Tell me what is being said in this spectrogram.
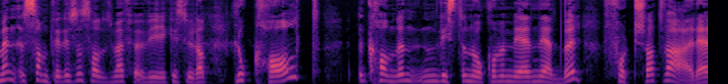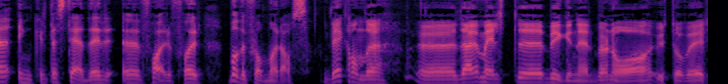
Men samtidig så sa du til meg før vi gikk i studio at lokalt kan det, hvis det nå kommer mer nedbør, fortsatt være enkelte steder eh, fare for både flom og ras. Det kan det. Eh, Det er jo meldt eh, byggenedbør nå utover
